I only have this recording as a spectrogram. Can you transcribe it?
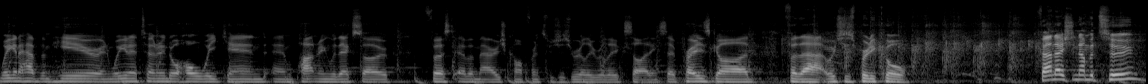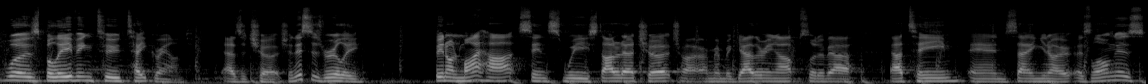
we're going to have them here, and we're going to turn it into a whole weekend and partnering with XO, first ever marriage conference, which is really, really exciting. So praise God for that, which is pretty cool. Foundation number two was believing to take ground as a church. And this has really been on my heart since we started our church. I remember gathering up sort of our, our team and saying, you know, as long as,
